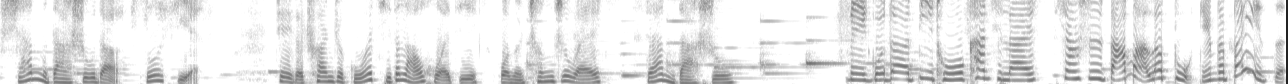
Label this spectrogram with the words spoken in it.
山姆大叔的缩写。这个穿着国旗的老伙计，我们称之为 Sam 大叔。美国的地图看起来像是打满了补丁的被子，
